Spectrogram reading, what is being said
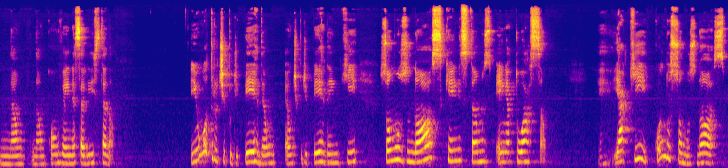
não, não convém nessa lista, não. E um outro tipo de perda é um, é um tipo de perda em que somos nós quem estamos em atuação. É, e aqui, quando somos nós,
